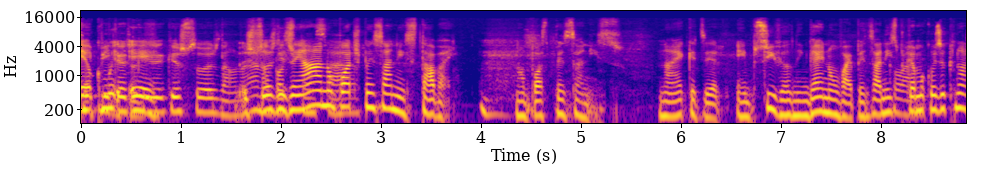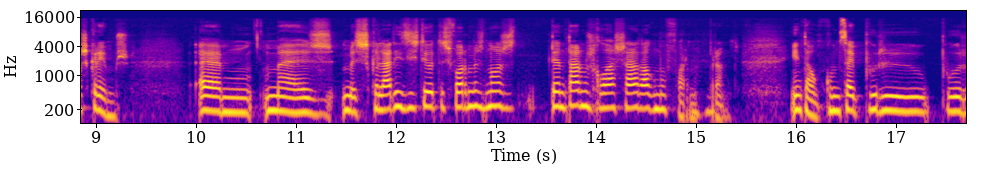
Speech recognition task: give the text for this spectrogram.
é típica é, que, que, as pessoas dão. Não é? As pessoas dizem, pensar... ah, não podes pensar nisso. Está bem, não posso pensar nisso. Não é? Quer dizer, é impossível, ninguém não vai pensar nisso claro. porque é uma coisa que nós queremos. Um, mas, mas se calhar existem outras formas de nós tentarmos relaxar de alguma forma. Uhum. Pronto. Então, comecei por, por,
